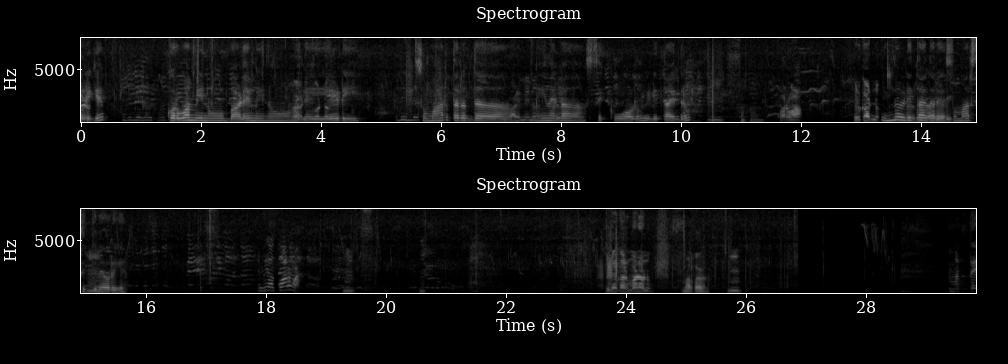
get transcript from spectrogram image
ಅವರಿಗೆ. ಕೊರ್ವಾ ಮೀನು, ಬಾಳೆ ಮೀನು, ಆಮೇಲೆ ಏಡಿ. ಸುಮಾರು ಥರದ ಮೀನೆಲ್ಲ ಸಿಕ್ಕು ಅವರು ಹಿಡಿತಾ ಇದ್ರು. ಇನ್ನು ಹಿಡಿತಾ ಇದ್ದಾರೆ ಸುಮಾರು ಸಿಕ್ಕಿದೆ ಅವರಿಗೆ. ಮಾಡೋಣ ಮಾಡ್ತಾ ಹ್ಮ್. ಹ್ಞೂ ಮತ್ತೆ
